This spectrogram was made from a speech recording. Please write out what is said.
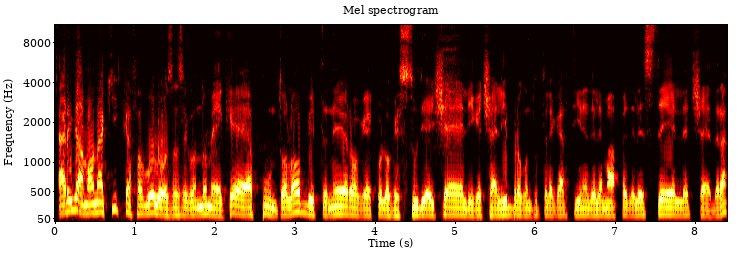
Arriviamo a una chicca favolosa, secondo me, che è appunto l'Hobbit nero, che è quello che studia i cieli, che c'è il libro con tutte le cartine delle mappe delle stelle, eccetera.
